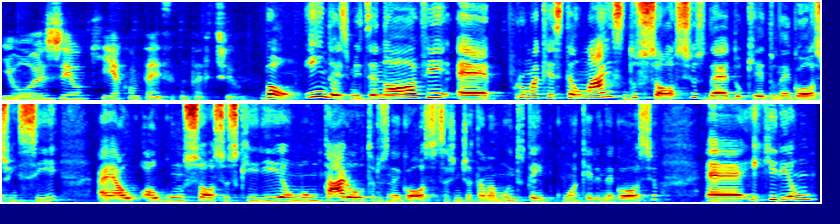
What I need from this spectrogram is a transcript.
E hoje o que acontece com o Partiu? Bom, em 2019, é, por uma questão mais dos sócios né, do que do negócio em si, é, alguns sócios queriam montar outros negócios, a gente já estava há muito tempo com aquele negócio, é, e queriam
